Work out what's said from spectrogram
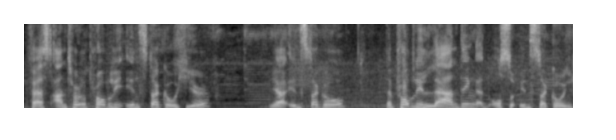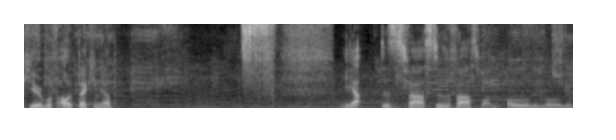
Fast unturtle, probably insta-go here. Yeah, insta-go. Then probably landing and also insta-going here without backing up. Yeah, this is fast. This is a fast one. Holy moly.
